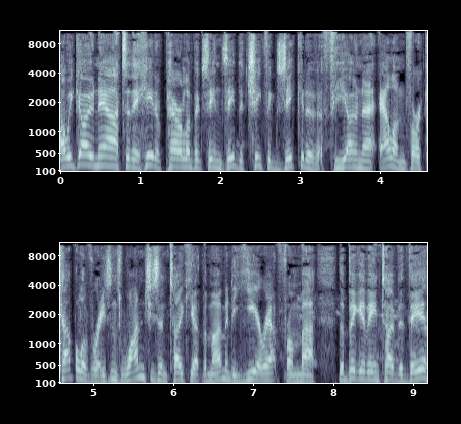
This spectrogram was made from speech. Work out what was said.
Uh, we go now to the head of Paralympics NZ, the chief executive, Fiona Allan, for a couple of reasons. One, she's in Tokyo at the moment, a year out from uh, the big event over there,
